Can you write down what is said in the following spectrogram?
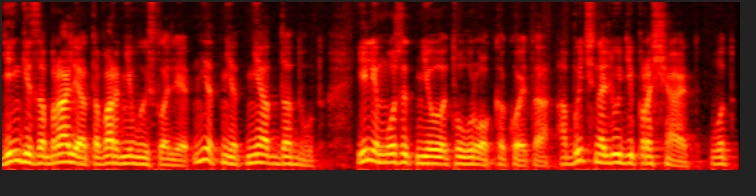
Деньги забрали, а товар не выслали. Нет, нет, не отдадут. Или может мне это урок какой-то. Обычно люди прощают. Вот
